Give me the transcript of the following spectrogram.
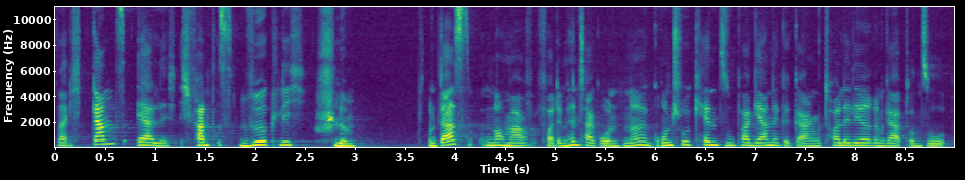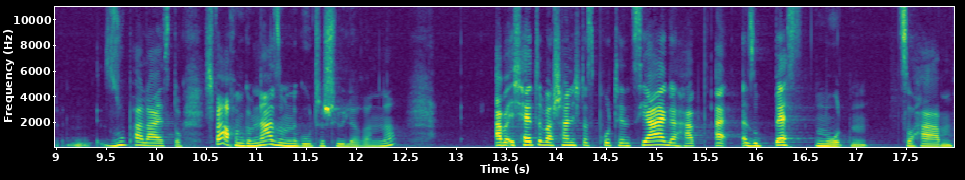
sage ich ganz ehrlich. Ich fand es wirklich schlimm. Und das nochmal vor dem Hintergrund, ne? Grundschulkind, super gerne gegangen, tolle Lehrerin gehabt und so, super Leistung. Ich war auch im Gymnasium eine gute Schülerin, ne? Aber ich hätte wahrscheinlich das Potenzial gehabt, also Bestnoten zu haben.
